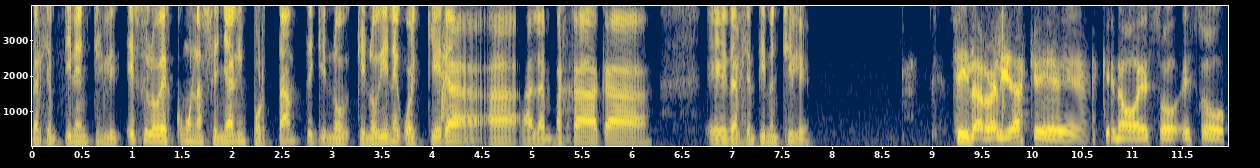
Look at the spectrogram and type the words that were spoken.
de Argentina en Chile. Eso lo ves como una señal importante que no, que no viene cualquiera a, la embajada acá eh, de Argentina en Chile. Sí, la realidad es que, que no, eso, eso,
